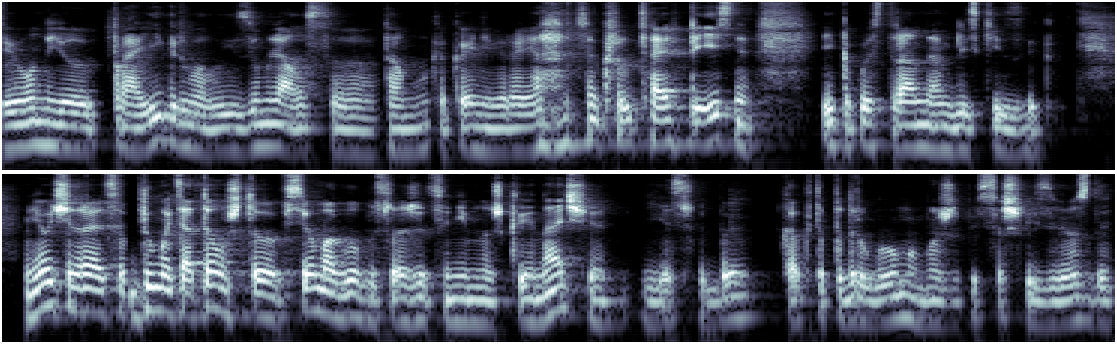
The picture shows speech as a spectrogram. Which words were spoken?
И он ее проигрывал и изумлялся тому, какая невероятно крутая песня и какой странный английский язык. Мне очень нравится думать о том, что все могло бы сложиться немножко иначе, если бы как-то по-другому, может быть, сошли звезды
